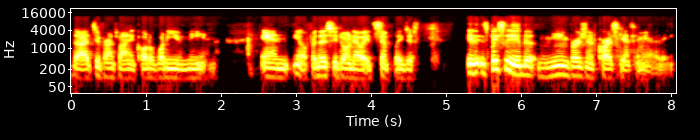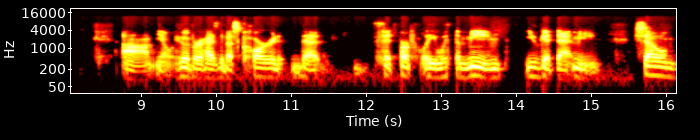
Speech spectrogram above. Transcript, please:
the two friends of mine called "What Do You Meme?" And you know, for those who don't know, it's simply just it's basically the meme version of Cards Against Humanity. Um, you know, whoever has the best card that fits perfectly with the meme, you get that meme. So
